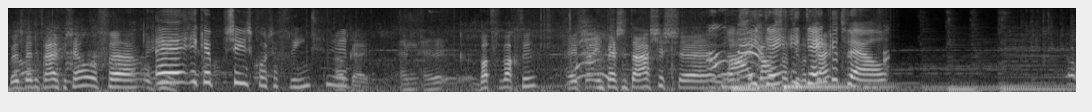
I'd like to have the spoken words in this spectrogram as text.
ben, ben je vrijgezel of, eh of niet? Eh, ik heb sinds kort een vriend. Oké. En wat verwacht u? Even in percentages? eh, wat is Nou, de ik kans denk, dat u ik denk het wel. Het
